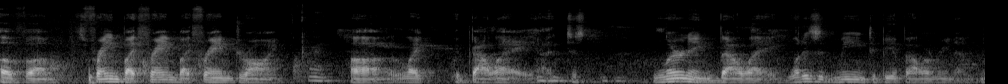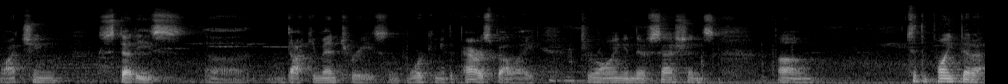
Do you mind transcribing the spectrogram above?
of um, frame by frame by frame drawing, Right. uh, like with ballet. I just learning ballet. What does it mean to be a ballerina? Watching studies, uh, documentaries, and working at the Paris Ballet, drawing in their sessions, um, to the point that I,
